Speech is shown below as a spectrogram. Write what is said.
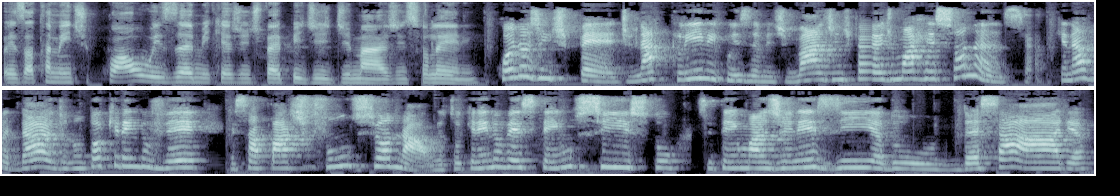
Exatamente qual o exame que a gente vai pedir de imagem, Solene? Quando a gente pede na clínica um exame de imagem, a gente pede uma ressonância. Porque, na verdade, eu não estou querendo ver essa parte funcional. Eu estou querendo ver se tem um cisto, se tem uma genesia do, dessa área.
